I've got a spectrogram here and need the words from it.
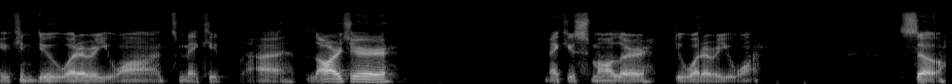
you can do whatever you want to make it uh, larger, make it smaller, do whatever you want. So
